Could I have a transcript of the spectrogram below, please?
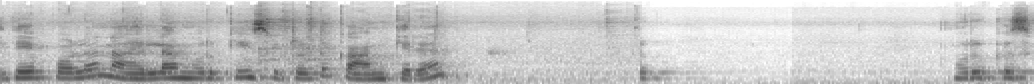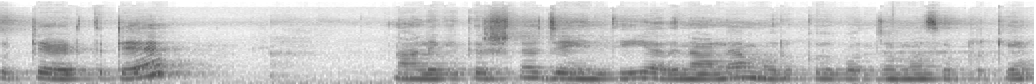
இதே போல் நான் எல்லா முறுக்கையும் சுட்டுட்டு காமிக்கிறேன். முறுக்கு சுட்டு எடுத்துட்டேன். நாளைக்கு கிருஷ்ண ஜெயந்தி அதனால் முறுக்கு கொஞ்சமாக சுட்டிருக்கேன்.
